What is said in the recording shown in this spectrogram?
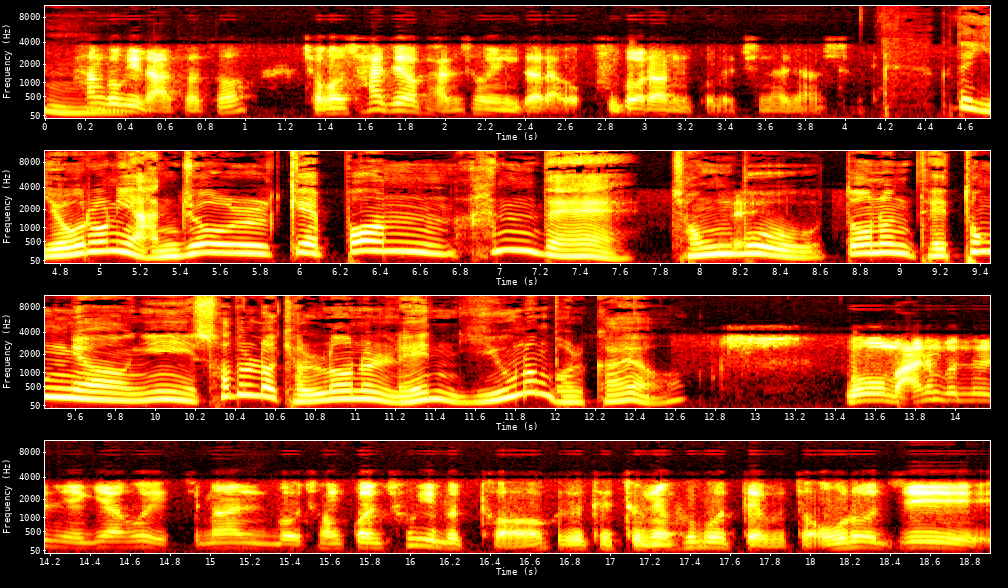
음. 한국이 나서서 저건 사죄와 반성인다라고 국어라는 꼴에 지나지 않습니다. 근데 여론이 안 좋을 게 뻔한데 정부 네. 또는 대통령이 서둘러 결론을 낸 이유는 뭘까요? 뭐 많은 분들 얘기하고 있지만 뭐 정권 초기부터 그리고 대통령 후보 때부터 오로지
